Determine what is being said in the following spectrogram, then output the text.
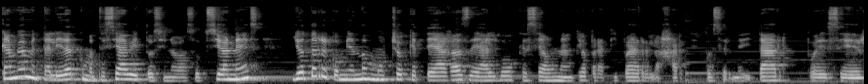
Cambio mentalidad, como te decía, hábitos y nuevas opciones. Yo te recomiendo mucho que te hagas de algo que sea un ancla para ti para relajarte. Puede ser meditar, puede ser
